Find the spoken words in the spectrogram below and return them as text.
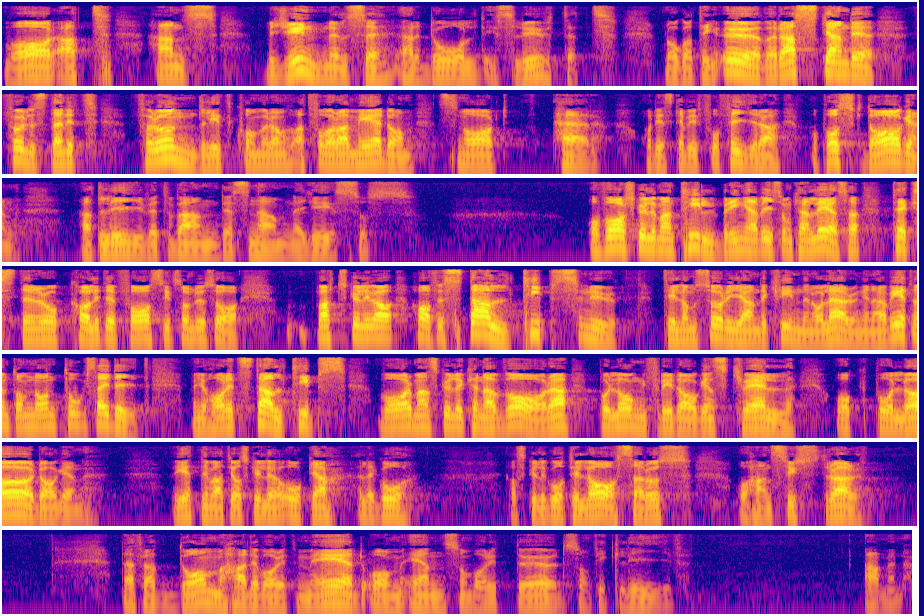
var att hans begynnelse är dold i slutet. Någonting överraskande, fullständigt förundligt kommer de att få vara med om snart här. Och det ska vi få fira på påskdagen, att livet vann dess namn är Jesus. Och var skulle man tillbringa, vi som kan läsa texter och ha lite facit som du sa, vad skulle jag ha för stalltips nu till de sörjande kvinnorna och lärjungarna? Jag vet inte om någon tog sig dit, men jag har ett stalltips var man skulle kunna vara på långfredagens kväll och på lördagen. Vet ni vart jag skulle åka eller gå? Jag skulle gå till Lazarus och hans systrar. Därför att de hade varit med om en som varit död som fick liv. Amen.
